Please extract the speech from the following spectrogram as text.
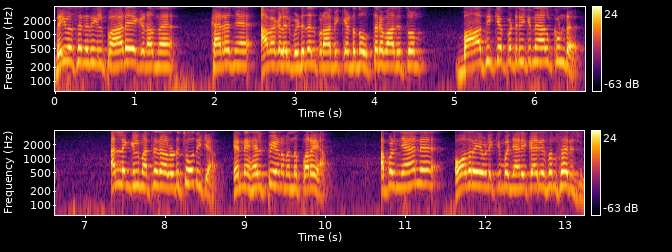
ദൈവസന്നിധിയിൽ പാടേ കിടന്ന് കരഞ്ഞ് അവകളിൽ വിടുതൽ പ്രാപിക്കേണ്ടുന്ന ഉത്തരവാദിത്വം ബാധിക്കപ്പെട്ടിരിക്കുന്ന ആൾക്കുണ്ട്. അല്ലെങ്കിൽ മറ്റൊരാളോട് ചോദിക്കാം എന്നെ ഹെൽപ്പ് ചെയ്യണമെന്ന് പറയാം. അപ്പോൾ ഞാൻ ഓദറയെ വിളിക്കുമ്പോൾ ഞാൻ ഇക്കാര്യം സംസാരിച്ചു.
